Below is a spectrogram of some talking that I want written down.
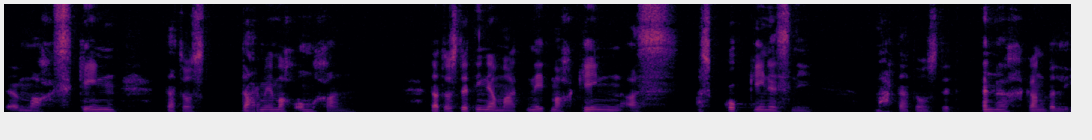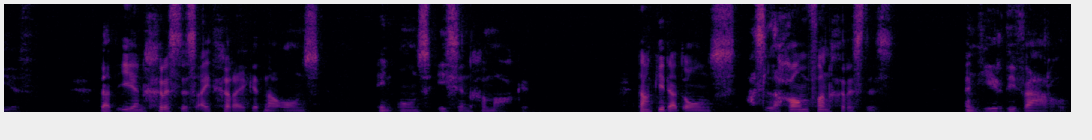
eh, mag ken, dat ons daarmee mag omgaan. Dat ons dit nie net mag ken as as kopkennis nie, maar dat ons dit innig kan beleef. Dat U in Christus uitgereik het na ons en ons U sin gemaak het. Dankie dat ons as liggaam van Christus in hierdie wêreld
